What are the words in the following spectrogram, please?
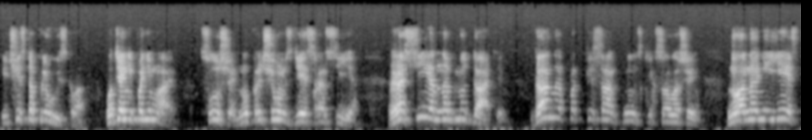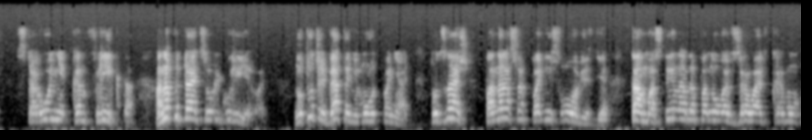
и чистоплюйство. Вот я не понимаю. Слушай, ну при чем здесь Россия? Россия наблюдатель. Да, она подписант Минских соглашений, но она не есть сторонник конфликта. Она пытается урегулировать. Но тут ребята не могут понять. Тут, знаешь, по НАСА понесло везде. Там мосты надо по новой взрывать в Крыму.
